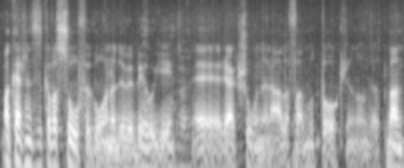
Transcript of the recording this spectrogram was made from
man kanske inte ska vara så förvånad över BHG-reaktionerna eh, i alla fall mot bakgrund av det. Att man,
